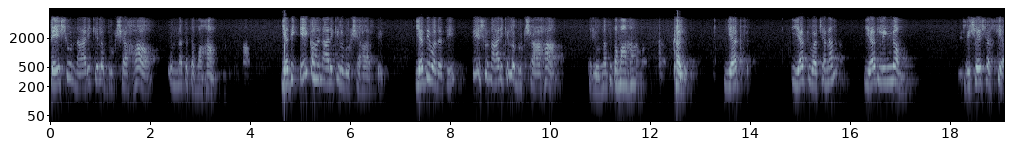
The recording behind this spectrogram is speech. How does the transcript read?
तेषु नारिकेलवृक्षः उन्नततमः। यदि एकः नारिकेलवृक्षः अस्ति यदि वदति तेषु नारिकेलवृक्षाः तर्हि उन्नततमाः। खलु। यत् यत् वचनं, यद् लिङ्गं विशेषस्य,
